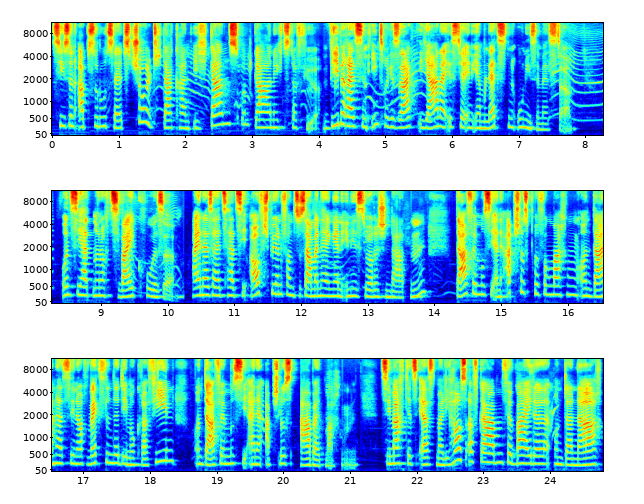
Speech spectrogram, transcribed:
Sie sind absolut selbst schuld. Da kann ich ganz und gar nichts dafür. Wie bereits im Intro gesagt, Jana ist ja in ihrem letzten Unisemester. Und sie hat nur noch zwei Kurse. Einerseits hat sie Aufspüren von Zusammenhängen in historischen Daten. Dafür muss sie eine Abschlussprüfung machen und dann hat sie noch wechselnde Demografien und dafür muss sie eine Abschlussarbeit machen. Sie macht jetzt erstmal die Hausaufgaben für beide und danach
